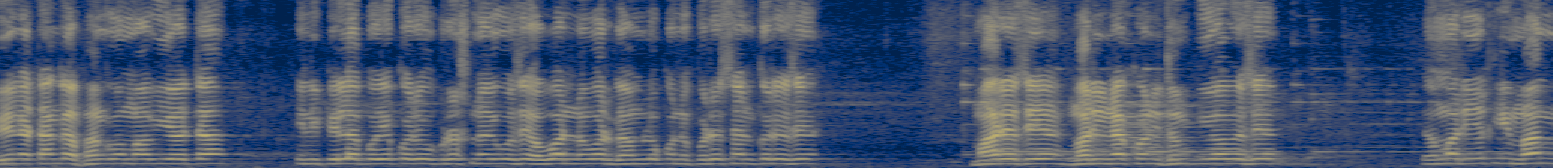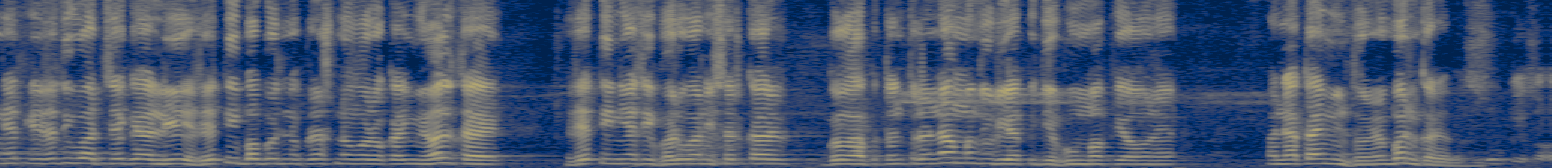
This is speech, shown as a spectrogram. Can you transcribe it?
બેના ટાંગા ભાંગવામાં આવ્યા હતા. એની પહેલાં પણ એક એવો પ્રશ્ન આવ્યો છે, અવારનવાર ગામ લોકોને પરેશાન કરે છે, મારે છે, મારી નાખવાની ધમકીઓ આવે છે. અમારી એટલી માંગ ને એટલી રજૂઆત છે કે આ રેતી બાબતનો પ્રશ્ન અમારો કાયમી હલ થાય. રેતી ત્યાંથી ભરવાની સરકાર તંત્ર ના મંજૂરી આપી દે ભૂમાફિયાઓને. અને આ કાયમી ધોરણે બંધ કરાવે છે. શું કહેશો?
